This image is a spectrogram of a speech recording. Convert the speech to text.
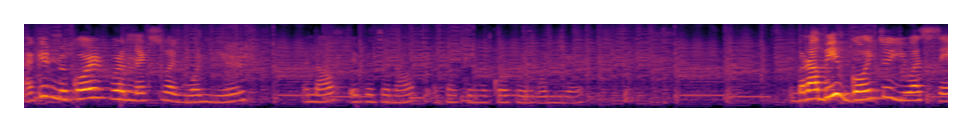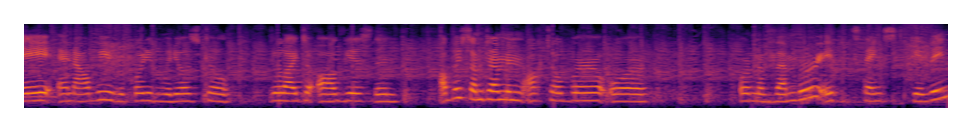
I can record for the next like one year. Enough, if it's enough. If I can record for one year. But I'll be going to USA and I'll be recording videos till July to August. Then I'll be sometime in October or or November. If it's Thanksgiving,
